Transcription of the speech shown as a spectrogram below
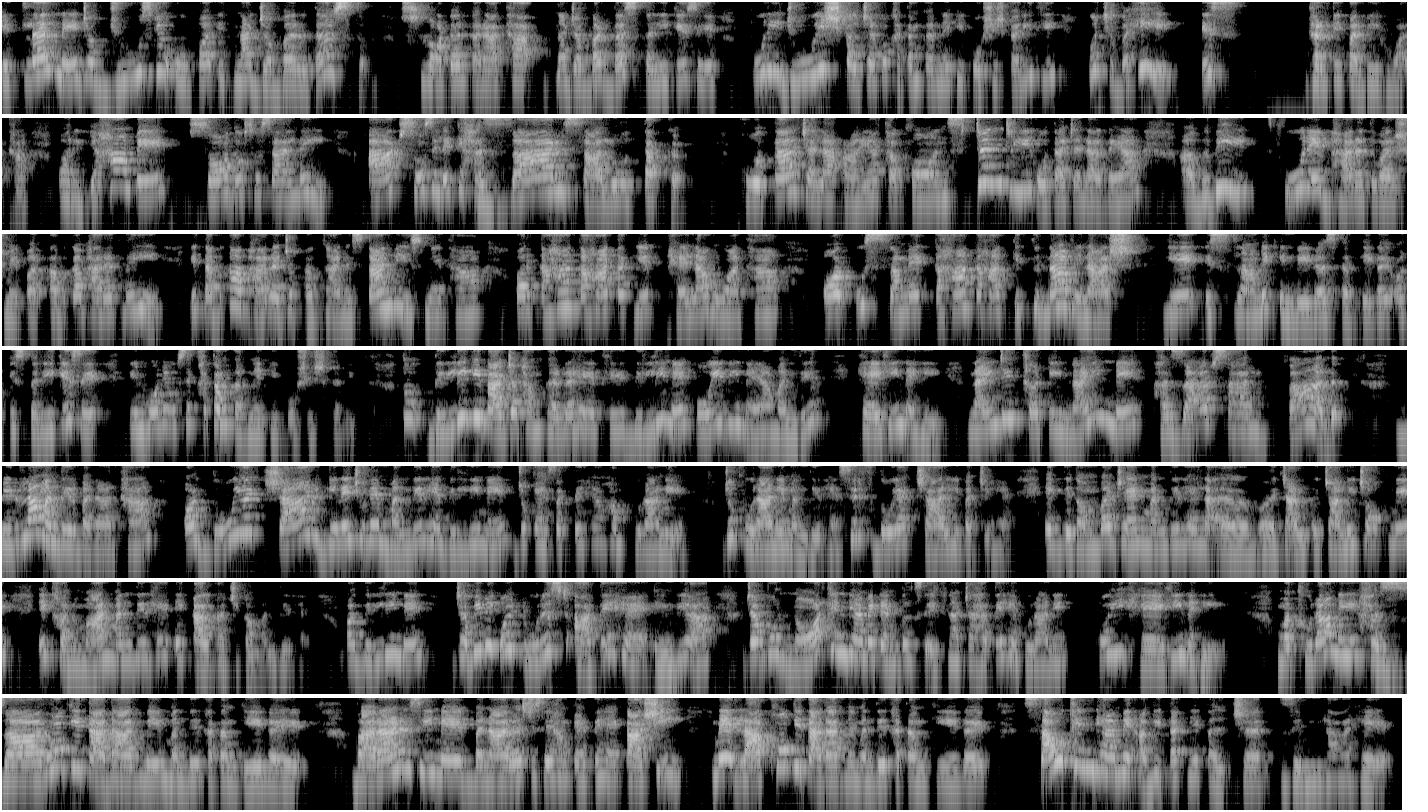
हिटलर ने जब जूस के ऊपर इतना ज़बरदस्त स्लॉटर करा था, इतना ज़बरदस्त तरीके से पूरी जूश कल्चर को खत्म करने की कोशिश करी थी, कुछ वही इस धरती पर भी हुआ था। और यहाँ पे 100-200 साल नहीं 800 से लेके हज़ार सालों तक होता चला आया था कॉन्स्टेंटली होता चला गया। अब भी पूरे भारतवर्ष में, और अब का भारत नहीं, ये तब का भारत जब अफ़गानिस्तान भी इसमें था, और कहाँ कहाँ तक ये फैला हुआ था, और उस समय कहाँ कहाँ कितना विनाश ये इस्लामिक इन्वेडर्स करके गए, और किस तरीके से इन्होंने उसे खत्म करने की कोशिश करी। तो दिल्ली की बात जब हम कर रहे थे, दिल्ली में कोई भी नया मंदिर है ही नहीं। 1939 में हज़ार साल बाद बिरला मंदिर बना था और दो या चार गिने चुने मंदिर हैं दिल्ली में, जो कह सकते हैं हम पुराने, जो पुराने मंदिर हैं। सिर्फ़ दो या चार ही बचे हैं। एक दिगंबर जैन मंदिर है चांदनी चौक में। एक हनुमान मंदिर है, एक कालका जी का मंदिर है। और दिल्ली में जब भी कोई टूरिस्ट आते हैं इंडिया जब वो नॉर्थ इंडिया में टेम्पल्स देखना चाहते हैं पुराने, कोई है ही नहीं। मथुरा में हज़ारों की तादाद में मंदिर खत्म किए गए। वाराणसी में बनारस, जिसे हम कहते हैं काशी, में लाखों की तादाद में मंदिर खत्म किए गए। साउथ इंडिया में अभी तक ये कल्चर ज़िंदा है।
